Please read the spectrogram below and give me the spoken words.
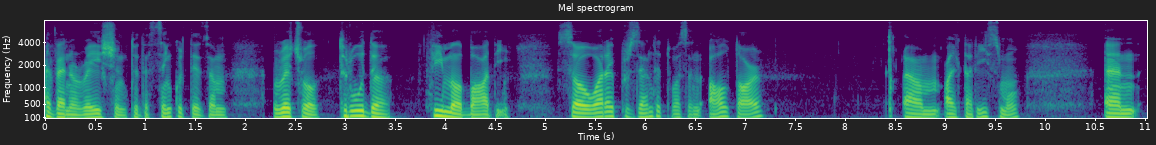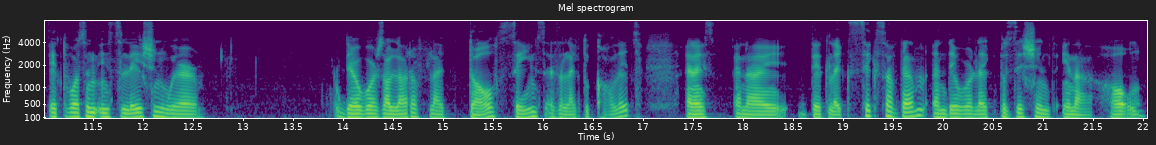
a veneration to the syncretism ritual through the female body. So what I presented was an altar um, altarismo, and it was an installation where there was a lot of like doll saints, as I like to call it, and I and I did like six of them, and they were like positioned in a home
